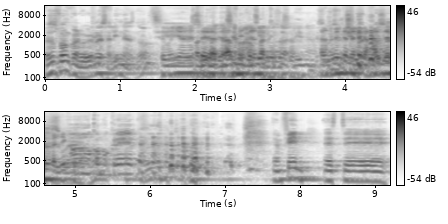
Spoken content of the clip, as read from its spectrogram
Esos fueron con el gobierno de Salinas, ¿no? Ese Solidaridad transmiten- con Salinas. Salinas. transmiten el canal de películas. No. ¿cómo crees? en fin, este.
